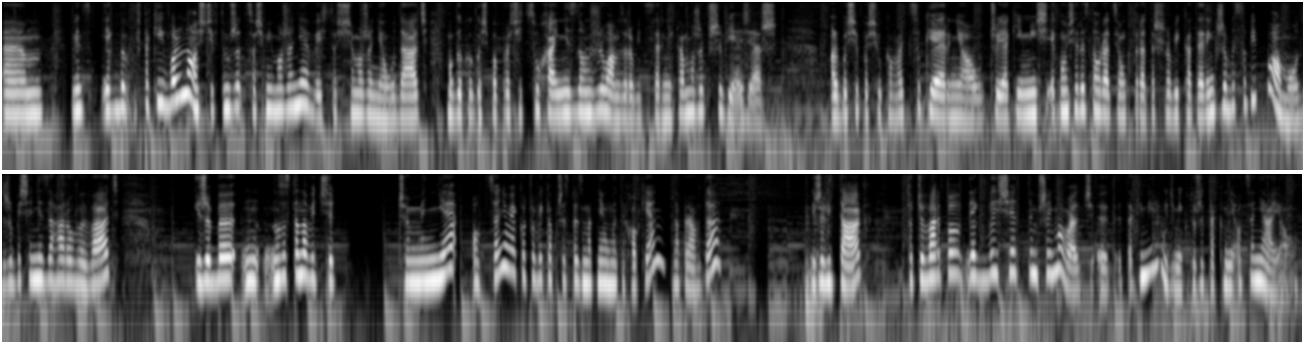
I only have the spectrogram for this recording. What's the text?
Um, więc jakby w takiej wolności, w tym, że coś mi może nie wyjść, coś się może nie udać, mogę kogoś poprosić, słuchaj, nie zdążyłam zrobić sernika, może przywieziesz. Albo się posiłkować cukiernią, czy jakimiś, jakąś restauracją, która też robi catering, żeby sobie pomóc, żeby się nie zaharowywać i żeby no, zastanowić się, czy mnie ocenią jako człowieka przez pryzmat nieumytych okien? Naprawdę? Mhm. Jeżeli tak, to czy warto jakby się tym przejmować, y, takimi ludźmi, którzy tak mnie oceniają?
